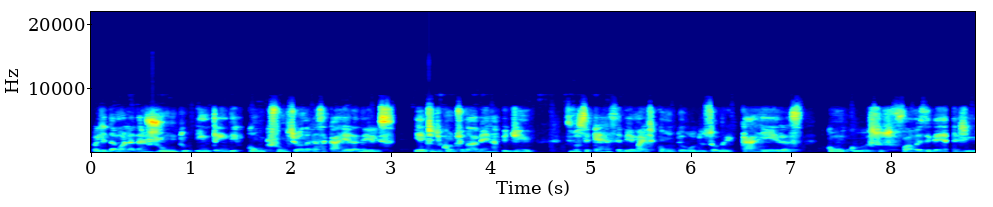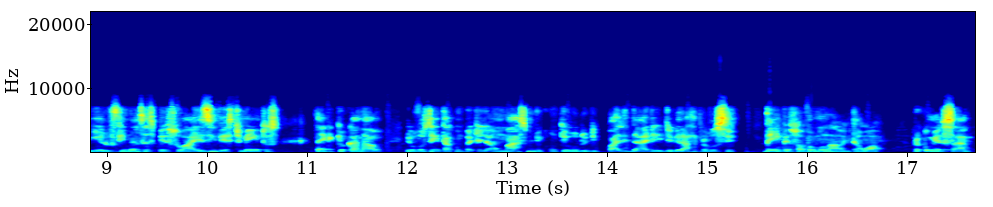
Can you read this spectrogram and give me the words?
para gente dar uma olhada junto e entender como que funciona essa carreira deles. E antes de continuar bem rapidinho, se você quer receber mais conteúdo sobre carreiras, concursos, formas de ganhar dinheiro, finanças pessoais, investimentos, segue aqui o canal e eu vou tentar compartilhar o máximo de conteúdo de qualidade e de graça para você. Bem, pessoal, vamos lá então, ó. Para começar,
